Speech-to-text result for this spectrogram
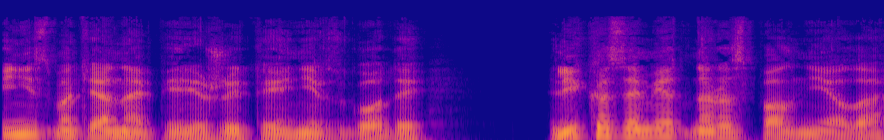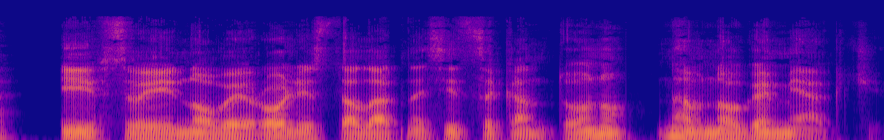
и несмотря на пережитые невзгоды, Лика заметно располнела и в своей новой роли стала относиться к Антону намного мягче.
